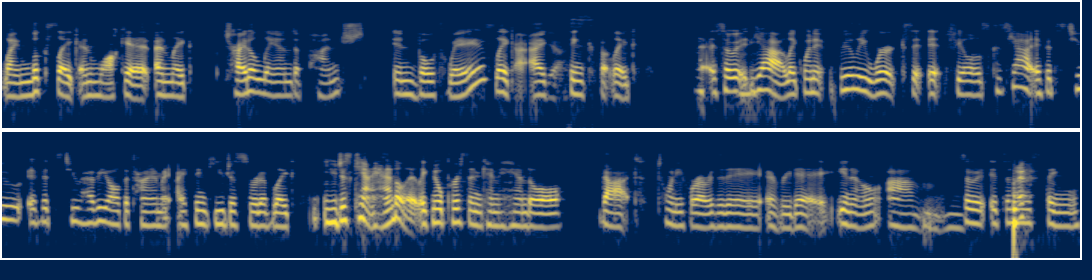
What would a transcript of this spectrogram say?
line looks like and walk it and like try to land a punch in both ways like i, yes. think that like so it, yeah like when it really works it, it feels because yeah if it's too if it's too heavy all the time I, I think you just sort of like you just can't handle it like no person can handle that 24 hours a day every day you know um, mm-hmm. so it, it's a nice thing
